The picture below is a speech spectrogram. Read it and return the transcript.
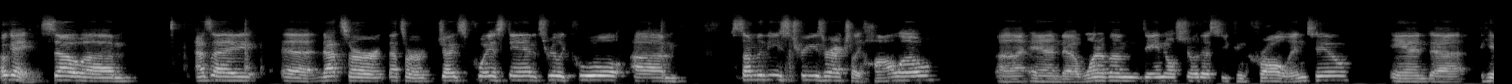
Okay, so um, as I uh, that's our that's our giant sequoia stand. It's really cool. Um, some of these trees are actually hollow, uh, and uh, one of them Daniel showed us you can crawl into, and uh, he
